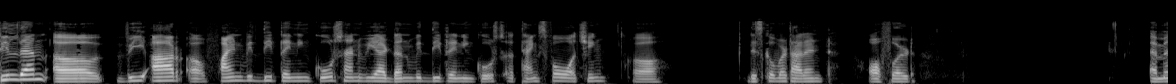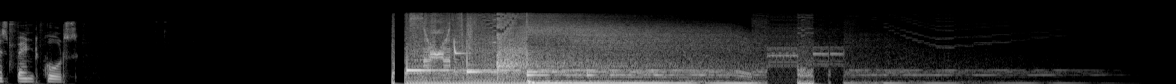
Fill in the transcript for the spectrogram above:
Till then uh, we are uh, fine with the training course and we are done with the training course. Uh, thanks for watching uh, discover talent offered ms paint course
